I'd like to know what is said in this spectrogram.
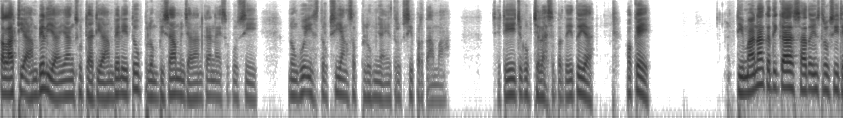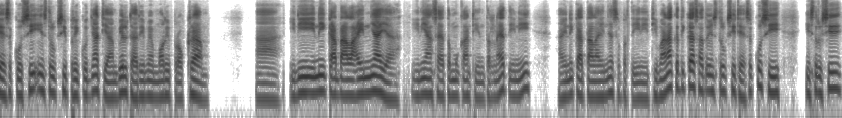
telah diambil ya, yang sudah diambil itu belum bisa menjalankan eksekusi nunggu instruksi yang sebelumnya, instruksi pertama. Jadi cukup jelas seperti itu ya. Oke. Di mana ketika satu instruksi dieksekusi, instruksi berikutnya diambil dari memori program. Nah, ini ini kata lainnya ya. Ini yang saya temukan di internet ini. Nah, ini kata lainnya seperti ini. Di mana ketika satu instruksi dieksekusi, instruksi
